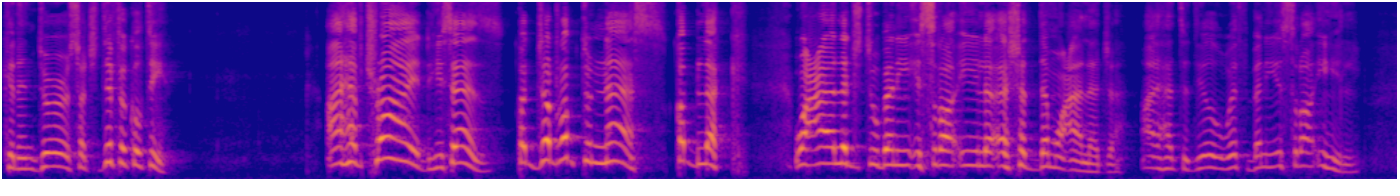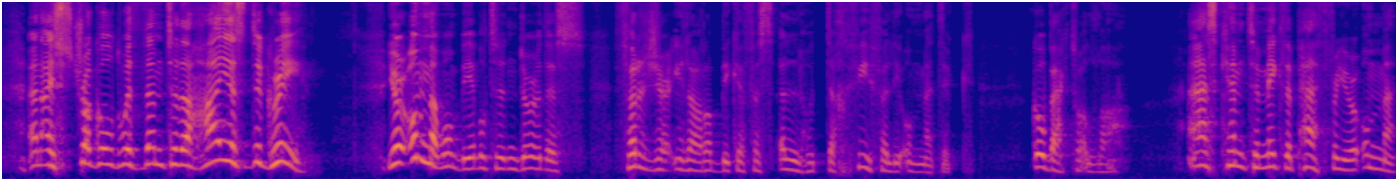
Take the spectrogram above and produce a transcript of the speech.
can endure such difficulty. I have tried, he says, قد جربت الناس قبلك وعالجت بني إسرائيل أشد معالجة. I had to deal with Bani Israel. And I struggled with them to the highest degree. Your ummah won't be able to endure this. فارجع إلى ربك فاسأله التخفيف لأمتك. Go back to Allah. Ask Him to make the path for your ummah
